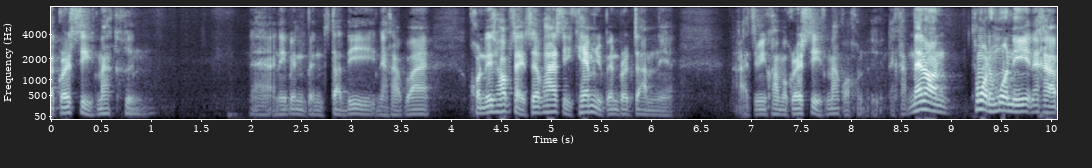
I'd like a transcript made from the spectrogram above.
aggressive มากขึ้นนะฮะอันนี้เป็นเป็น study นะครับว่าคนที่ชอบใส่เสื้อผ้าสีเข้มอยู่เป็นประจำเนี่ย อาจจะมีความ aggressive มากกว่าคนอื่นนะครับแน่นอนทั้งหมดทั้งมวลนี้นะครับ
